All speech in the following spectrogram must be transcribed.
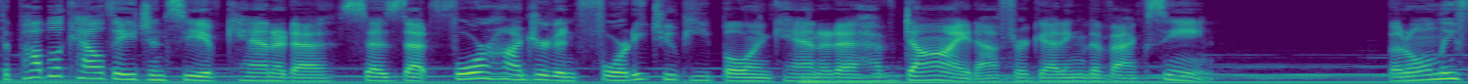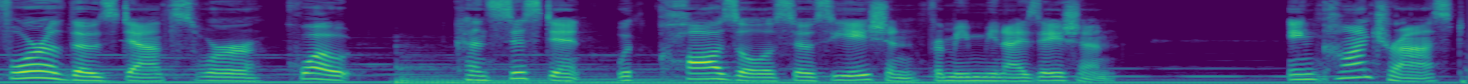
The Public Health Agency of Canada says that 442 people in Canada have died after getting the vaccine. But only four of those deaths were, quote, consistent with causal association from immunization. In contrast,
